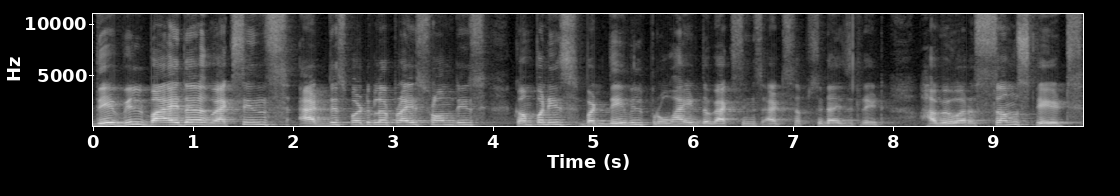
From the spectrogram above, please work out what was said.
They will buy the vaccines at this particular price from these companies, but they will provide the vaccines at subsidized rate. However, some states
